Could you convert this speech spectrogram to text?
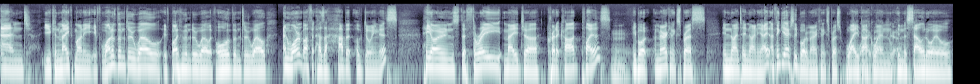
and you can make money if one of them do well, if both of them do well, if all of them do well. And Warren Buffett has a habit of doing this. He owns the three major credit card players. He bought American Express in 1998. I think he actually bought American Express way, back, back, when yeah. in the salad oil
